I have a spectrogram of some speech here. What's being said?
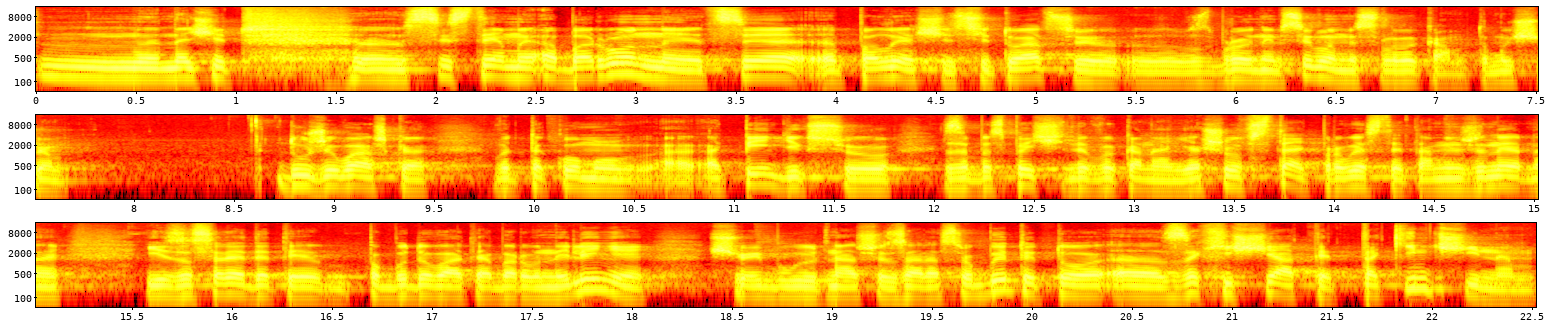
значить, е, системи оборонної, це полегшить ситуацію е, Збройним силам і силовикам, тому що Дуже важко в такому апендіксу забезпечити виконання. Якщо встать, провести там інженерне і зосередити, побудувати оборонні лінії, що і будуть наші зараз робити, то е, захищати таким чином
